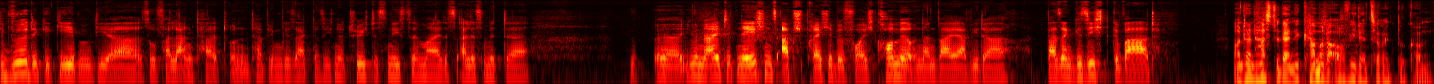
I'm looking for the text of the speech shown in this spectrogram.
die Würde gegeben, die er so verlangt hat und habe ihm gesagt, dass ich natürlich das nächste Mal das alles mit der äh, United Nations abspreche, bevor ich komme. Und dann war er wieder, war sein Gesicht gewahrt. Und dann hast du deine Kamera auch wieder zurückbekommen.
